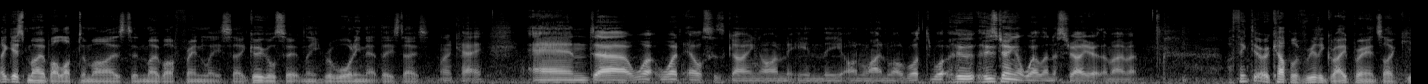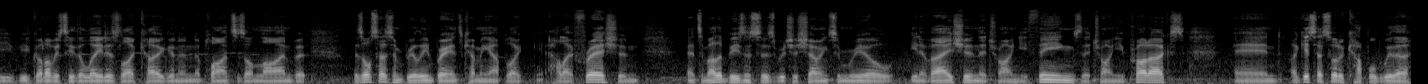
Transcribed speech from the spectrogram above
I guess, mobile optimized and mobile friendly. So Google's certainly rewarding that these days. Okay, and uh, what what else is going on in the online world? What, what who, who's doing it well in Australia at the moment? Think there are a couple of really great brands. Like you've got obviously the leaders like Kogan and Appliances Online, but there's also some brilliant brands coming up like HelloFresh and and some other businesses which are showing some real innovation. They're trying new things, they're trying new products, and I guess that's sort of coupled with a,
